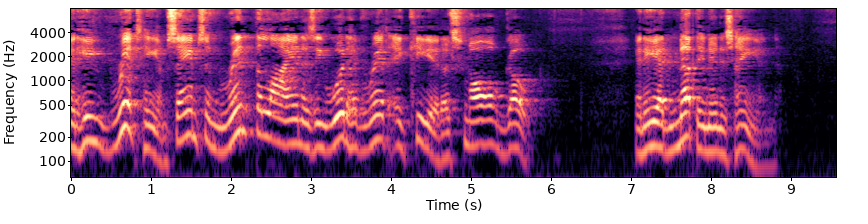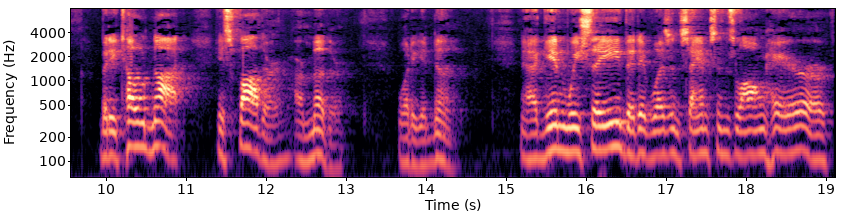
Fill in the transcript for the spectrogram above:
and he rent him. Samson rent the lion as he would have rent a kid, a small goat. And he had nothing in his hand. But he told not his father or mother what he had done. Now, again, we see that it wasn't Samson's long hair or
